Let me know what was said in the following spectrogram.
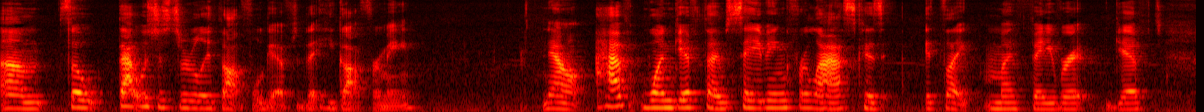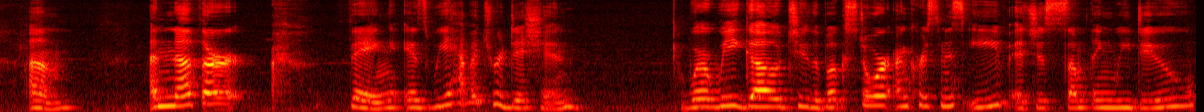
um, so that was just a really thoughtful gift that he got for me now I have one gift I'm saving for last because it's like my favorite gift um, another thing is we have a tradition where we go to the bookstore on Christmas Eve. It's just something we do.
